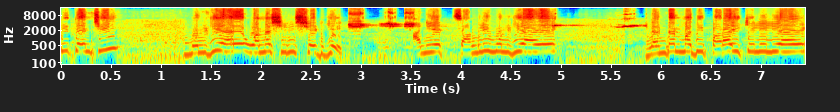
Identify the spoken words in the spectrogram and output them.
ती त्यांची मुलगी आहे वनश्री शेटगे. आणि एक चांगली मुलगी आहे लंडनमध्ये पराई केलेली आहे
